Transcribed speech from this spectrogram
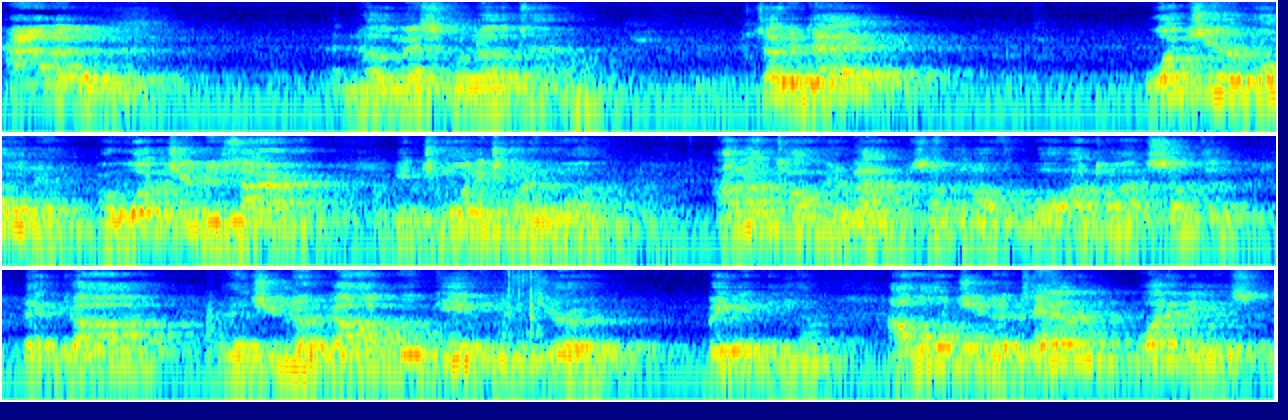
Hallelujah. Another message for another time. So today, what you're wanting or what you're desiring in 2021, I'm not talking about something off the wall. I'm talking about something that God, that you know God will give you if you're obedient to Him. I want you to tell Him what it is,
